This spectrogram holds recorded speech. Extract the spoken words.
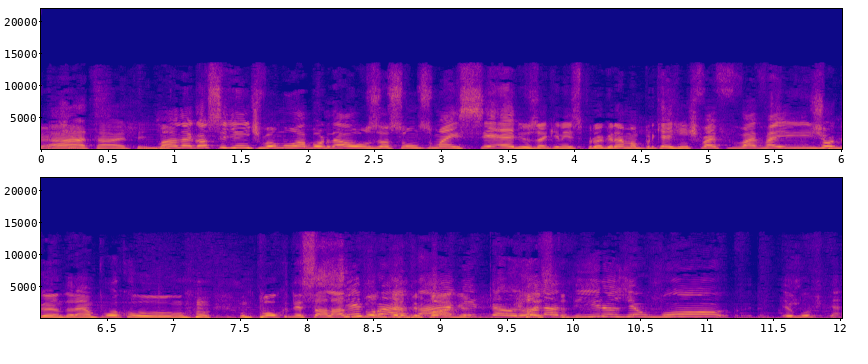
Ah, tá, entendi. Mas o negócio é o seguinte, vamos abordar os assuntos mais sérios aqui nesse programa, porque a gente vai, vai, vai jogando, né? Um pouco, um pouco de salada, Se um pouco de falar droga. de coronavírus, eu vou... Eu vou ficar.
